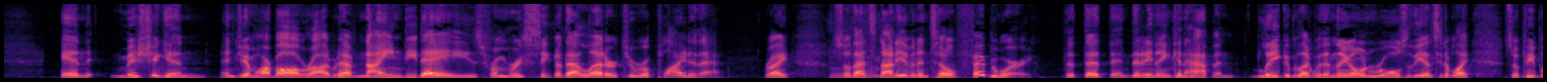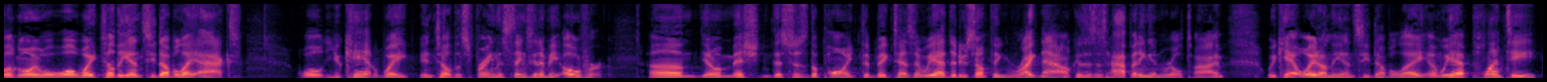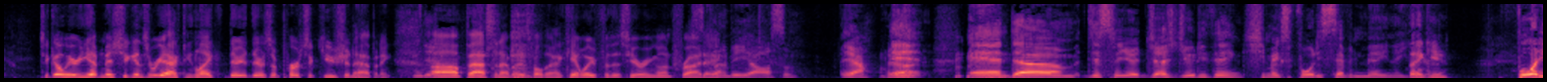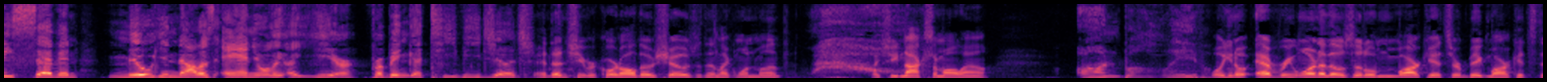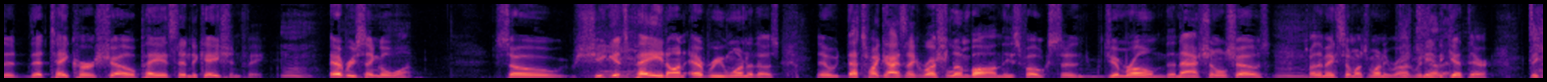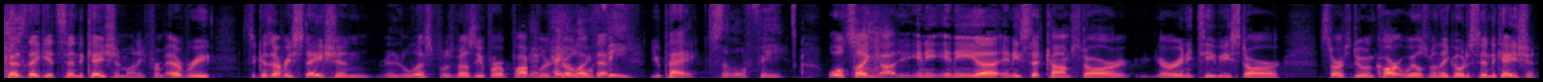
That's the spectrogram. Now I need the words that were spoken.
And Michigan and Jim Harbaugh, Rod, would have 90 days from receipt of that letter to reply to that, right? Mm-hmm. So that's not even until February that, that, that anything can happen legally, like within the own rules of the NCAA. So people are going, well, well, wait till the NCAA acts. Well, you can't wait until the spring. This thing's going to be over. Um, you know, mission, this is the point. The Big Ten said we had to do something right now because this is happening in real time. We can't wait on the NCAA, and we have plenty to go here. Yet Michigan's reacting like there's a persecution happening. Yeah. Uh, I'm fascinated by this whole thing. I can't wait for this hearing on Friday. It's going to be awesome. Yeah, yeah. and, and um, just for your Judge Judy thing, she makes forty-seven million a year. Thank you. Forty-seven million dollars annually a year for being a TV judge. And doesn't she record all those shows within like one month? Wow! Like she knocks them all out. Unbelievable. Well, you know, every one of those little markets or big markets that, that take her show pay a syndication fee. Mm. Every single one. So she gets paid on every one of those. You know, that's why guys like Rush Limbaugh and these folks, uh, Jim Rome, the national shows, mm-hmm. that's why they make so much money, Rod. They we need to get there because they get syndication money from every because every station, especially for a popular show a like that, fee. you pay. It's a little fee. Well, it's like uh, any any uh, any sitcom star or any TV star starts doing cartwheels when they go to syndication.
